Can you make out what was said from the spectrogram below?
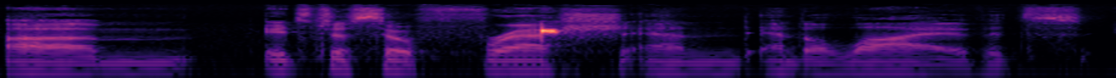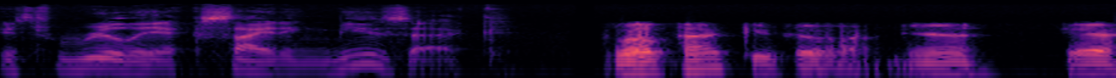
um, it's just so fresh and and alive. It's it's really exciting music. Well, thank you for that. Yeah, yeah.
